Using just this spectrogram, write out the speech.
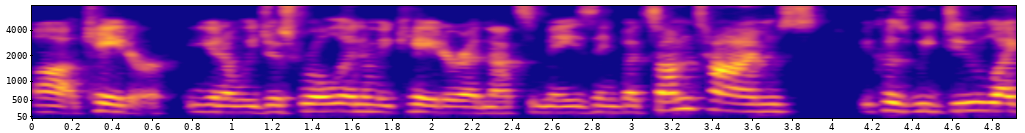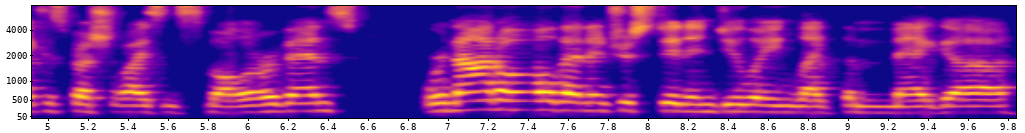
uh, cater. You know, we just roll in and we cater, and that's amazing. But sometimes, because we do like to specialize in smaller events, we're not all that interested in doing like the mega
